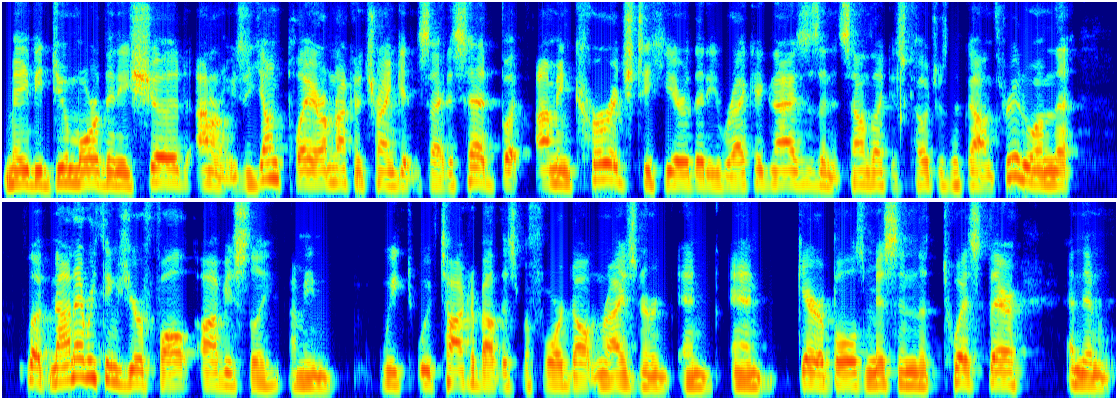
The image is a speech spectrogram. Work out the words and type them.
maybe do more than he should. I don't know. He's a young player. I'm not going to try and get inside his head, but I'm encouraged to hear that he recognizes, and it sounds like his coaches have gotten through to him that look, not everything's your fault. Obviously, I mean, we we've talked about this before. Dalton Risner and and Garett Bolles missing the twist there, and then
